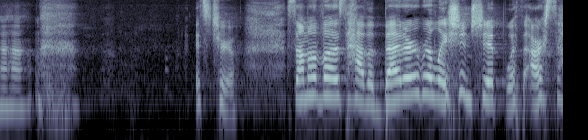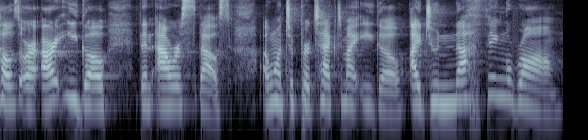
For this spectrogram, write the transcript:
it's true. Some of us have a better relationship with ourselves or our ego than our spouse. I want to protect my ego. I do nothing wrong.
